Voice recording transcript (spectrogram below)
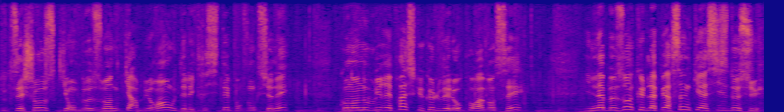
toutes ces choses qui ont besoin de carburant ou d'électricité pour fonctionner, qu'on en oublierait presque que le vélo, pour avancer, il n'a besoin que de la personne qui est assise dessus.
